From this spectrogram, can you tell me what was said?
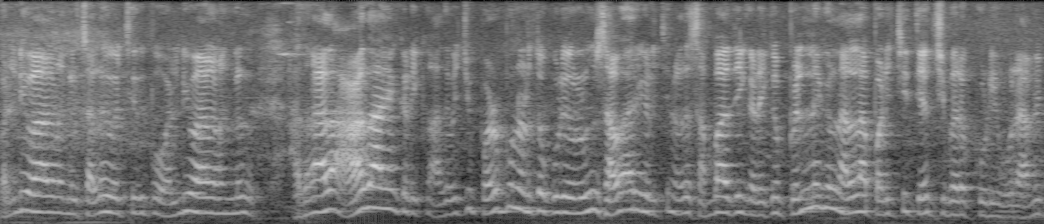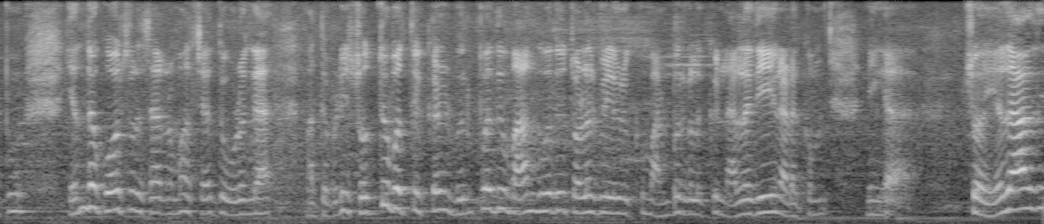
வண்டி வாகனங்கள் செலவு வச்சது இப்போ வண்டி வாகனங்கள் அதனால் ஆதாயம் கிடைக்கும். அதை வச்சு பழப்பு நடத்தக்கூடியவர்களுக்கும் சவாரி கிடைச்சி நல்ல சம்பாத்தியம் கிடைக்கும். பிள்ளைகள் நல்லா படித்து தேர்ச்சி பெறக்கூடிய ஒரு அமைப்பு. எந்த கோர்ஸில் சேரணுமோ சேர்த்து விடுங்க. மற்றபடி சொத்து பத்துக்கள் விற்பது வாங்குவது தொடர்பில் இருக்கும் அன்பர்களுக்கு நல்லதே நடக்கும். நீங்கள் ஸோ ஏதாவது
